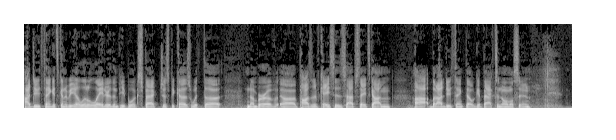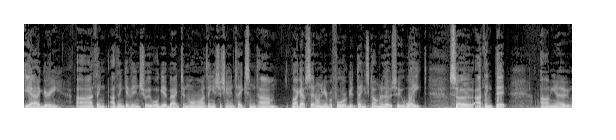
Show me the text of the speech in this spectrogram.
I do think it's going to be a little later than people expect, just because with the number of uh, positive cases App State's gotten. Uh, but I do think they'll get back to normal soon. Yeah, I agree. Uh, I think I think eventually we'll get back to normal. I think it's just going to take some time. Like I've said on here before, good things come to those who wait. So I think that, um, you know,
